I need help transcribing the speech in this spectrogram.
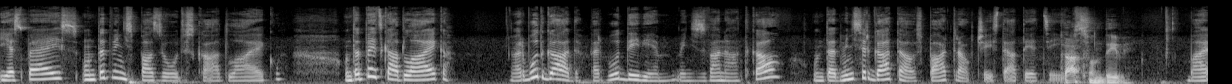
iespējas, un tad viņas pazūd uz kādu laiku. Un tad pēc kāda laika, varbūt gada, varbūt diviem, viņas zvana atkal, un tad viņas ir gatavas pārtraukt šīs attiecības. Kāds un divi? Vai,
